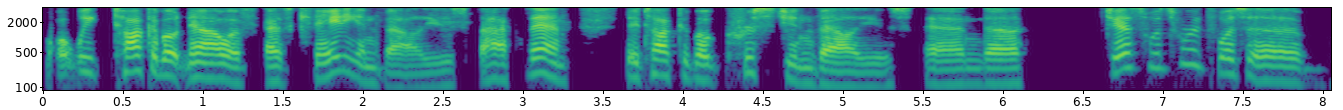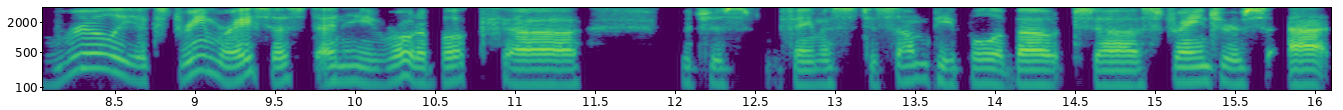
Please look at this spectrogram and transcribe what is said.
what we talk about now of, as Canadian values, back then they talked about Christian values. And uh, J.S. Woodsworth was a really extreme racist, and he wrote a book uh, which is famous to some people about uh, strangers at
